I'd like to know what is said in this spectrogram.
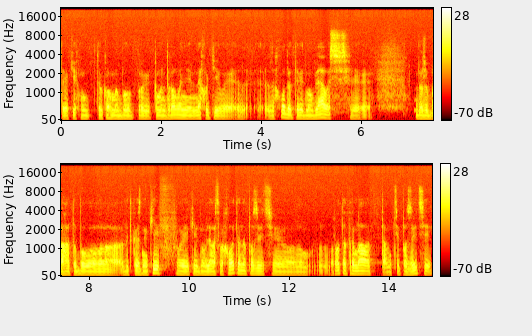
до яких до якого ми були прикомандировані, не хотіли е, заходити, відмовлялись. Е, Дуже багато було відказників, які відмовлялися виходити на позицію. Ну, рота тримала там ці позиції.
